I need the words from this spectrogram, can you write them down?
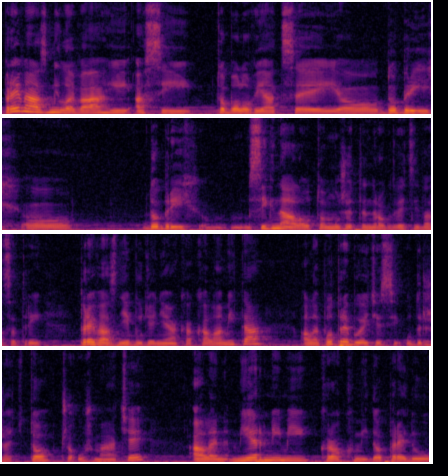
Pre vás, milé váhy, asi to bolo viacej dobrých, dobrých signálov tomu, že ten rok 2023 pre vás nebude nejaká kalamita, ale potrebujete si udržať to, čo už máte a len miernymi krokmi dopredu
